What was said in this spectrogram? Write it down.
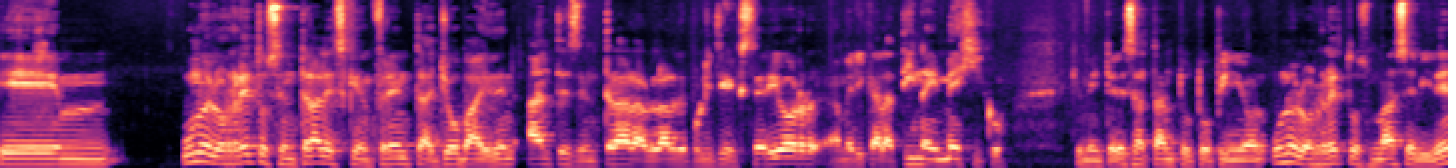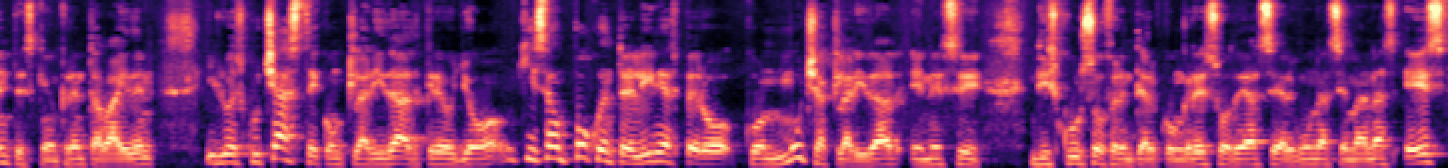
Em, uno de los retos centrales que enfrenta Joe Biden antes de entrar a hablar de política exterior, América Latina y México, que me interesa tanto tu opinión, uno de los retos más evidentes que enfrenta Biden, y lo escuchaste con claridad, creo yo, quizá un poco entre líneas, pero con mucha claridad en ese discurso frente al Congreso de hace algunas semanas, es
